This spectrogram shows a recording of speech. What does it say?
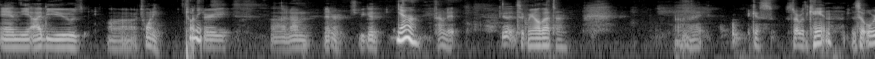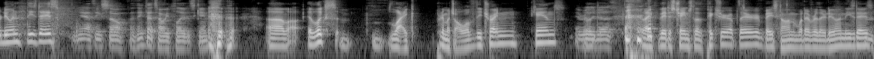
and the IBU is uh, 20. 20. Very uh, non bitter. Should be good. Yeah. Found it. Good. Took me all that time. All right. I guess start with the can. Is that what we're doing these days? Yeah, I think so. I think that's how we play this game. Um, it looks like pretty much all of the Triton cans. It really does. like they just changed the picture up there based on whatever they're doing these days.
